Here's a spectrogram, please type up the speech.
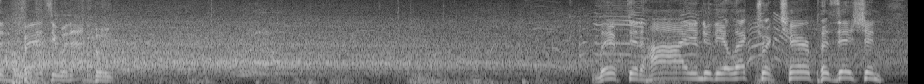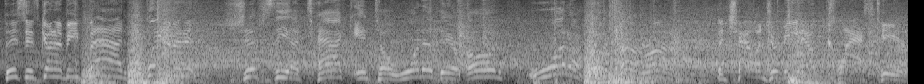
Nothing fancy with that boot. Lifted high into the electric chair position. This is going to be bad. Wait a minute. Shifts the attack into one of their own. What a hurricane rana. The challenger being outclassed here.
